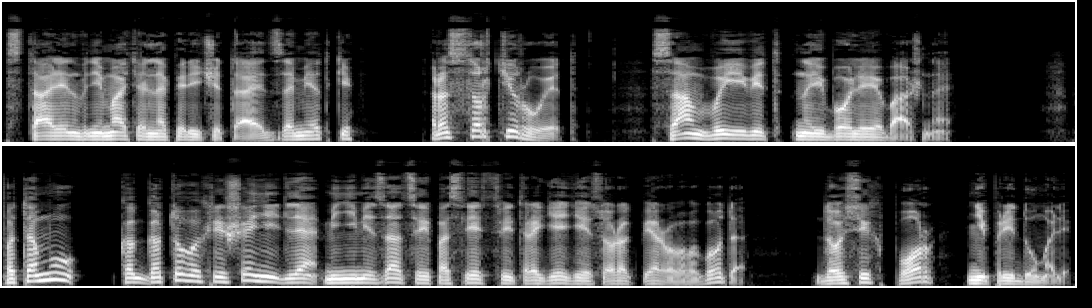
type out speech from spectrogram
Сталин внимательно перечитает заметки, рассортирует, сам выявит наиболее важное. Потому как готовых решений для минимизации последствий трагедии 41 года до сих пор не придумали.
